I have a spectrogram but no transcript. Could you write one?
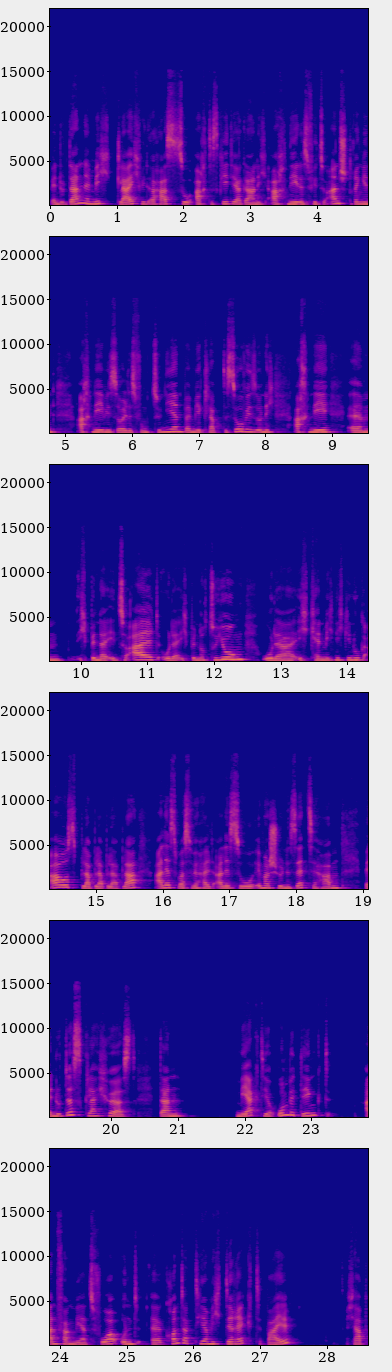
Wenn du dann nämlich gleich wieder hast, so, ach, das geht ja gar nicht, ach nee, das ist viel zu anstrengend, ach nee, wie soll das funktionieren? Bei mir klappt das sowieso nicht, ach nee, ähm, ich bin da eh zu alt oder ich bin noch zu jung oder ich kenne mich nicht genug aus, bla bla bla bla. Alles, was wir halt alles so immer schöne Sätze haben. Wenn du das gleich hörst, dann merk dir unbedingt Anfang März vor und äh, kontaktiere mich direkt, weil ich habe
